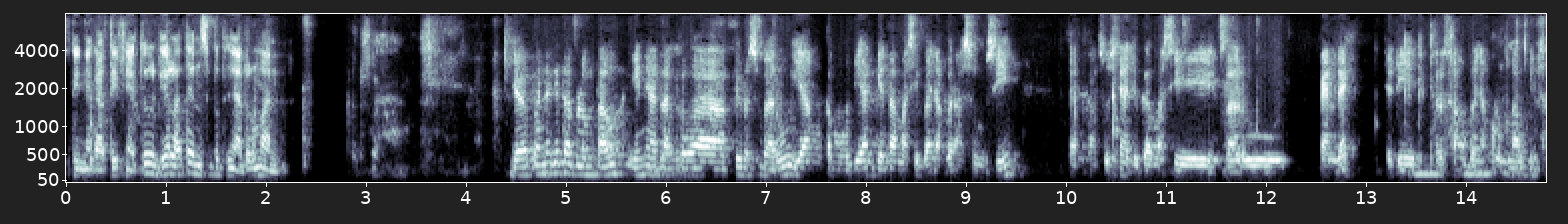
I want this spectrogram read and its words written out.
Di negatifnya itu dia laten sebetulnya dorman. Jawabannya kita belum tahu. Ini adalah virus baru yang kemudian kita masih banyak berasumsi dan kasusnya juga masih baru pendek. Jadi terus banyak belum tahu kita.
